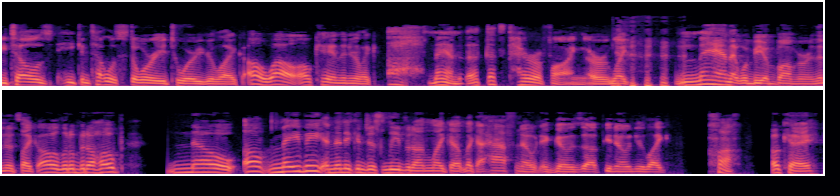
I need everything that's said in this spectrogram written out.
he tells he can tell a story to where you're like, oh wow, okay, and then you're like, oh man, that that's terrifying, or like, man, that would be a bummer, and then it's like, oh, a little bit of hope. No, oh maybe, and then he can just leave it on like a like a half note. It goes up, you know, and you're like, huh, okay,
